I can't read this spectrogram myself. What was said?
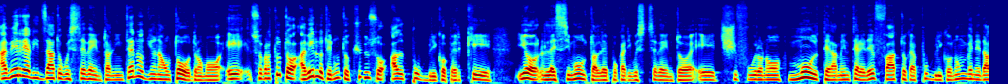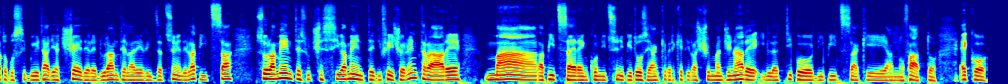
aver realizzato questo evento all'interno di un autodromo e soprattutto averlo tenuto chiuso al pubblico, perché io lessi molto all'epoca di questo evento e ci furono molte lamentele del fatto che al pubblico non venne dato possibilità di accedere durante la realizzazione della pizza, solamente successivamente li fecero entrare, ma la pizza era in condizioni pietose anche perché ti lascio immaginare il tipo di pizza che hanno fatto. Ecco,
